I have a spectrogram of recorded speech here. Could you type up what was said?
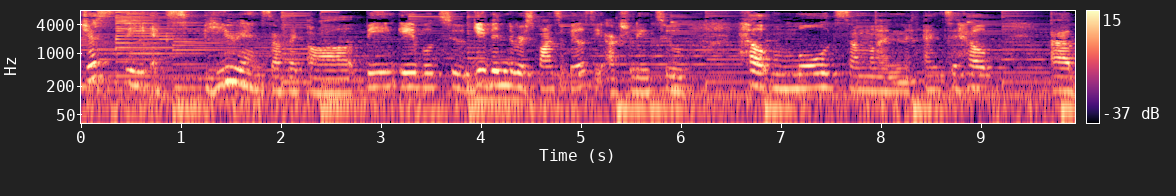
just the experience of it all, being able to give in the responsibility actually to help mold someone and to help uh,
